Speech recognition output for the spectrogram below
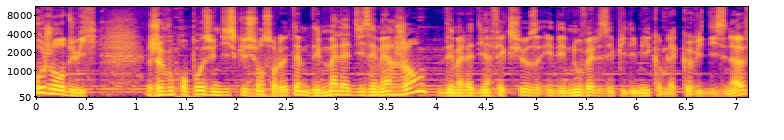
Aujourd'hui, je vous propose une discussion sur le thème des maladies émergentes, des maladies infectieuses et des nouvelles épidémies comme la Covid-19.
